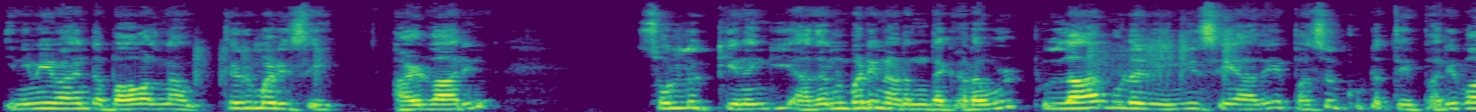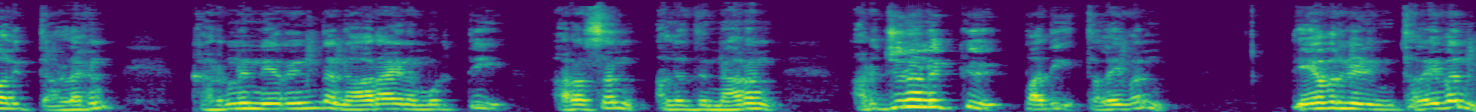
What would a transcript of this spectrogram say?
இனிமை வாய்ந்த பாவல் நாம் திருமணிசை ஆழ்வாரின் சொல்லுக்கு இணங்கி அதன்படி நடந்த கடவுள் புல்லாங்குழல் இன்னிசையாலே பசுக்கூட்டத்தை பரிபாலித்த அழகன் கருணை நிறைந்த நாராயணமூர்த்தி அரசன் அல்லது நரன் அர்ஜுனனுக்கு பதி தலைவன் தேவர்களின் தலைவன்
